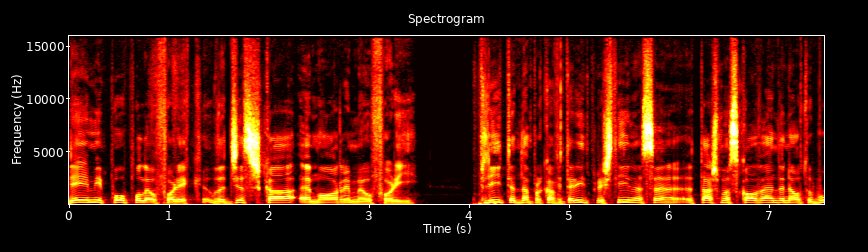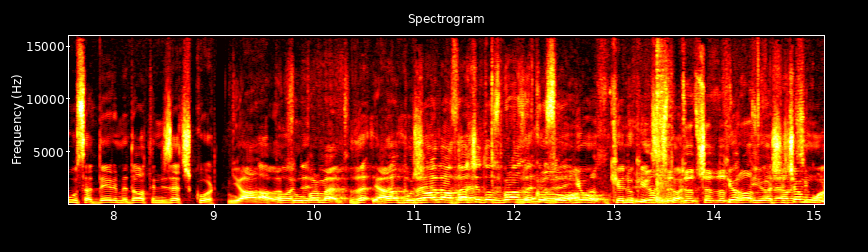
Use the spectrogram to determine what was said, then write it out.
ne jemi popull euforik dhe gjithçka e marrim me eufori. Flitet nëpër kafeteri të Prishtinës se tashmë s'ka vende në autobusa deri me datën njëzet shkurt. Ja, edhe këtu u përmend. Ja, Buzhala tha që do të zbrazet Kosova. Jo, kjo nuk jo, ekziston. Kjo jo është që mua.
